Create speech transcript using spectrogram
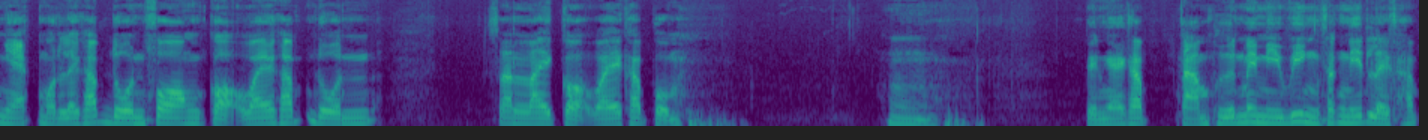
แงกหมดเลยครับ โดนฟองเกาะไว้ครับ โดนสันไลเกาะไว้ครับผม อืม เป็นไงครับ ตามพื้นไม่มีวิ่งสักนิดเลยครับ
